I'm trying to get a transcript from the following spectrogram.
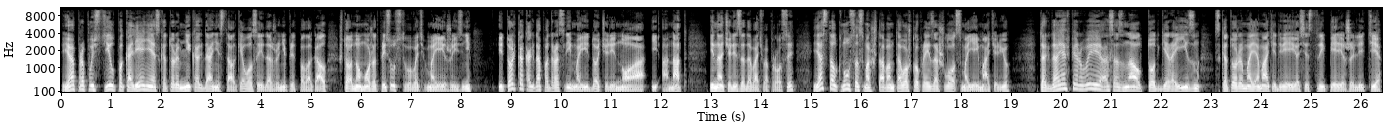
Я пропустил поколение, с которым никогда не сталкивался и даже не предполагал, что оно может присутствовать в моей жизни. И только когда подросли мои дочери Ноа и Анат и начали задавать вопросы, я столкнулся с масштабом того, что произошло с моей матерью. Тогда я впервые осознал тот героизм, с которым моя мать и две ее сестры пережили те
